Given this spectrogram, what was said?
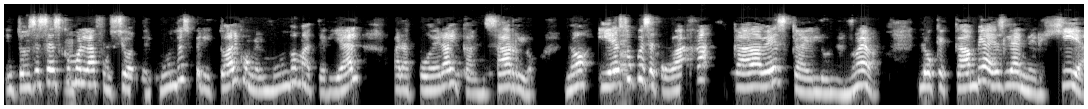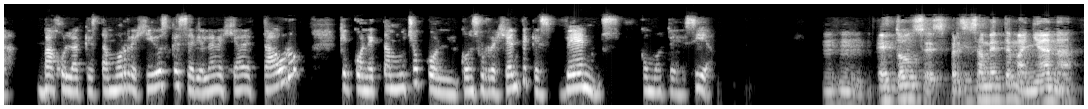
Entonces es como la fusión del mundo espiritual con el mundo material para poder alcanzarlo, ¿no? Y eso pues se trabaja cada vez que hay luna nueva. Lo que cambia es la energía bajo la que estamos regidos, que sería la energía de Tauro, que conecta mucho con, con su regente, que es Venus, como te decía. Entonces, precisamente mañana,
